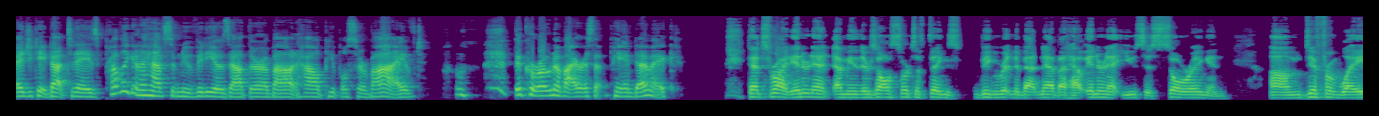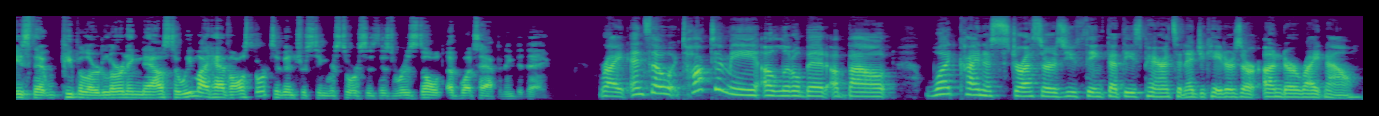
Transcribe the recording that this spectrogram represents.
Educate.today is probably going to have some new videos out there about how people survived the coronavirus pandemic. That's right. Internet. I mean, there's all sorts of things being written about now about how internet use is soaring and um, different ways that people are learning now. So we might have all sorts of interesting resources as a result of what's happening today. Right. And so, talk to me a little bit about what kind of stressors you think that these parents and educators are under right now?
